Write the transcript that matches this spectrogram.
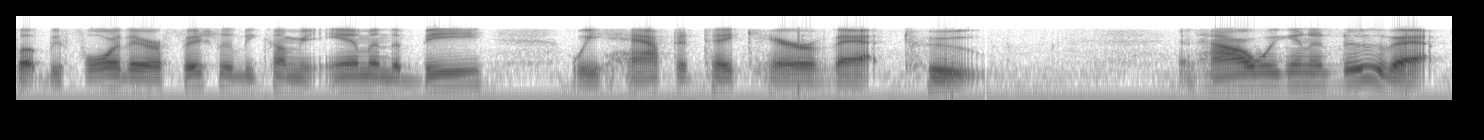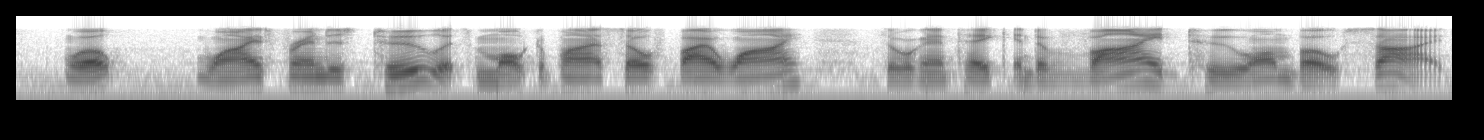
but before they officially become your m and the b, we have to take care of that too. And how are we going to do that? Well, y's friend is 2. Let's multiply itself by y. So we're going to take and divide 2 on both sides.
